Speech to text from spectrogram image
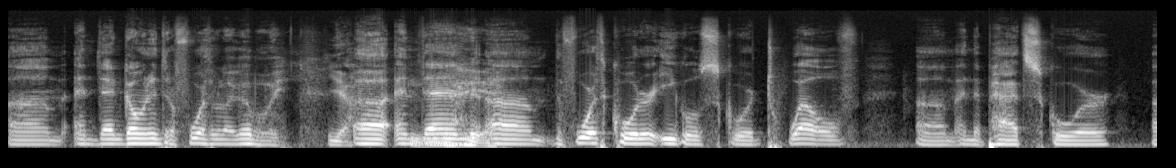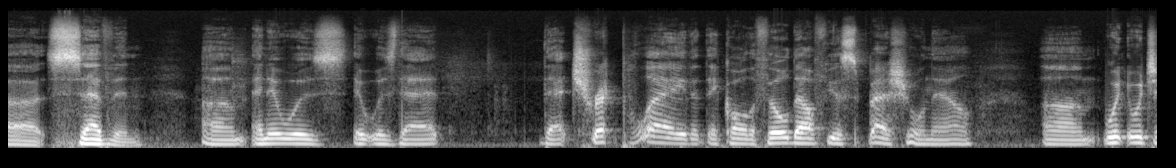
Um, and then going into the fourth, we're like, oh boy. Yeah. Uh, and then Yeah. um, the fourth quarter, Eagles scored twelve, um, and the Pats score uh, seven. Um, and it was it was that that trick play that they call the Philadelphia Special now, um, which, which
